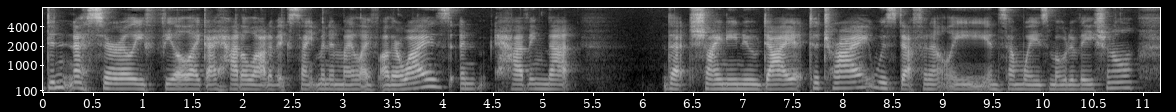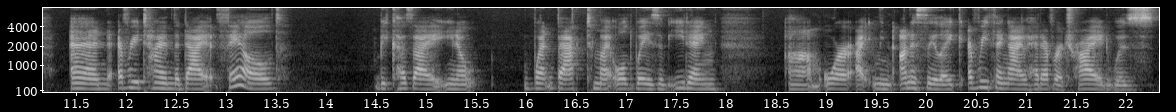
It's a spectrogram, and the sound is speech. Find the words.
didn't necessarily feel like I had a lot of excitement in my life otherwise, and having that that shiny new diet to try was definitely in some ways motivational. And every time the diet failed, because I, you know, went back to my old ways of eating um, or I mean honestly like everything I had ever tried was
